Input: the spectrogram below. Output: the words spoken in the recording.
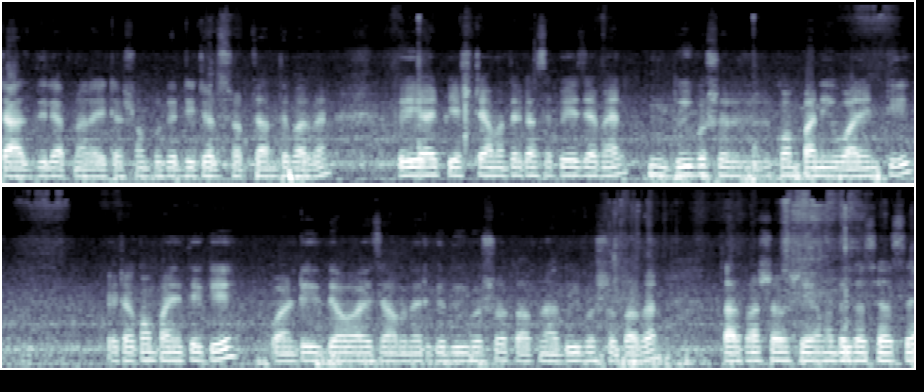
চার্জ দিলে আপনারা এটা সম্পর্কে ডিটেলস সব জানতে পারবেন। তো এই আইপিএসটি আমাদের কাছে পেয়ে যাবেন। দুই বছরের কোম্পানি ওয়ারেন্টি এটা কোম্পানি থেকে ওয়ারেন্টি দেওয়া হয়েছে আমাদেরকে দুই বছর, তো আপনারা দুই বছর পাবেন। তার পাশাপাশি আমাদের কাছে আছে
